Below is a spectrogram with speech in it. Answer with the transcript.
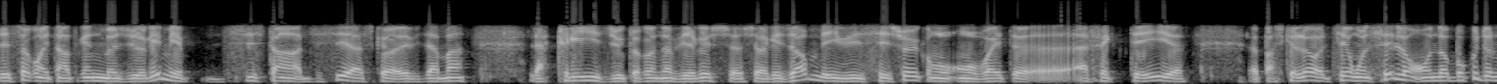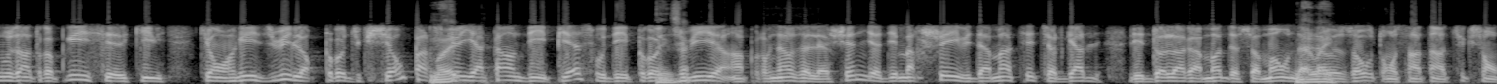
c'est ça qu'on est en train de mesurer, mais d'ici à ce que, évidemment, la crise du coronavirus se résorbe, mais c'est sûr qu'on va être euh, affecté euh, parce que là, tu sais, on le sait, là, on a beaucoup de nos entreprises euh, qui, qui ont réduit leur production parce qu'ils attendent des pièces ou des produits en provenance de la Chine. Il y a des marchés, évidemment, tu sais, tu regardes les dollaramas de ce monde, ben eux autres, on s'entend-tu qui sont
